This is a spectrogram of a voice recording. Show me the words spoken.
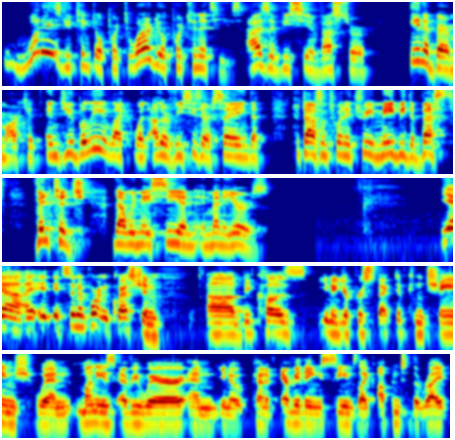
What is you think the what are the opportunities as a VC investor? in a bear market? And do you believe, like what other VCs are saying, that 2023 may be the best vintage that we may see in, in many years? Yeah, it, it's an important question uh, because you know your perspective can change when money is everywhere and you know kind of everything seems like up and to the right.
